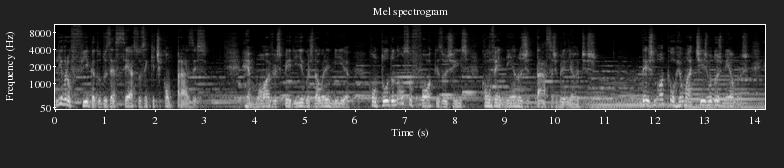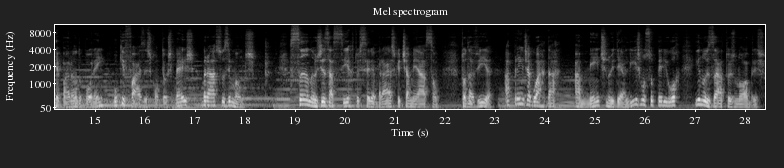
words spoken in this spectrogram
livra o fígado dos excessos em que te comprases. Remove os perigos da uremia, contudo, não sufoques os rins com venenos de taças brilhantes desloca o reumatismo dos membros, reparando, porém, o que fazes com teus pés, braços e mãos. Sana os desacertos cerebrais que te ameaçam. Todavia, aprende a guardar a mente no idealismo superior e nos atos nobres.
